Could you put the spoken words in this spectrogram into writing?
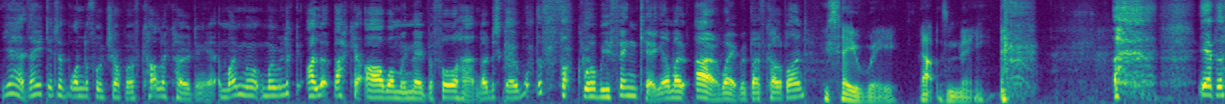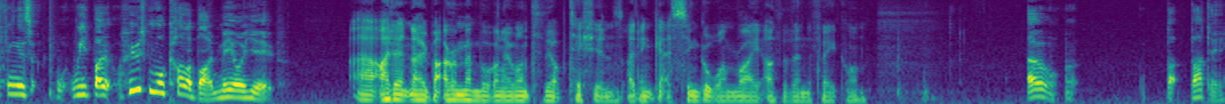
yeah they did a wonderful job of color coding it. And when we, when we look, I look back at our one we made beforehand, I just go, what the fuck were we thinking? And I'm like, oh wait, we're both colorblind. You say we? That was me. Yeah, but the thing is, we both. Who's more colorblind, me or you? Uh, I don't know, but I remember when I went to the opticians, I didn't get a single one right other than the fake one. Oh, uh, but buddy,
